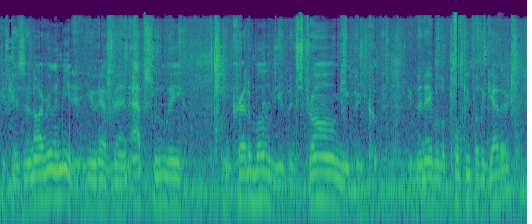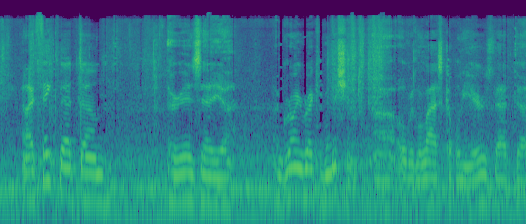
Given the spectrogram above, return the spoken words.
because no, I really mean it. You have been absolutely incredible. You've been strong. You've been you've been able to pull people together, and I think that um, there is a, uh, a growing recognition uh, over the last couple of years that uh,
